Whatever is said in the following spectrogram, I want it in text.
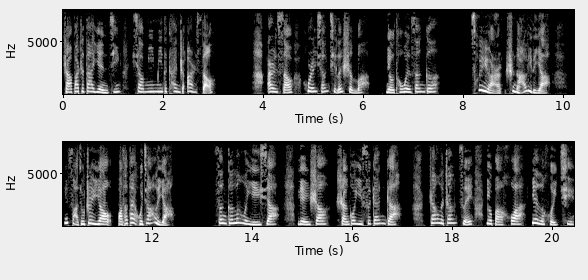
眨巴着大眼睛，笑眯眯的看着二嫂。二嫂忽然想起了什么，扭头问三哥：“翠儿是哪里的呀？你咋就这样把她带回家了呀？”三哥愣了一下，脸上闪过一丝尴尬，张了张嘴，又把话咽了回去。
